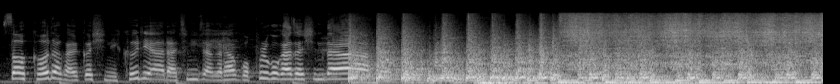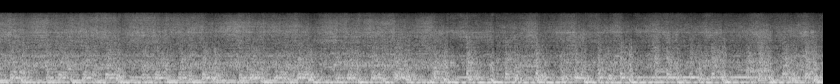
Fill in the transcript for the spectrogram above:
썩 걷어갈 것이니 그리하라 짐작을 하고 풀고 가자신다. Hey!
